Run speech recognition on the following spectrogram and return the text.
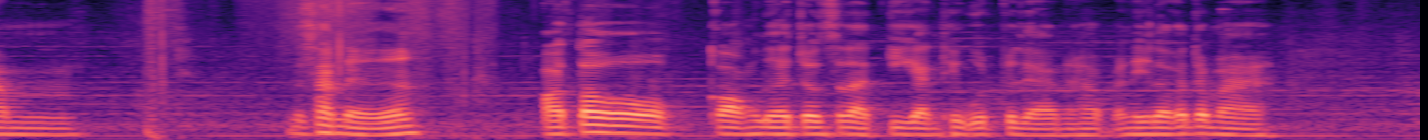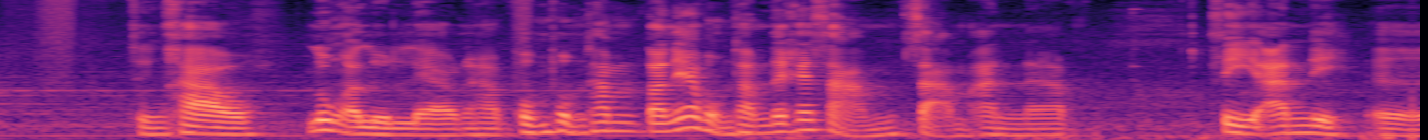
นำเสนอออโต้กองเรือจนสลัดกีกันเทวุฒไปแล้วนะครับ อันนี้เราก็จะมาถึงข่าวรุ่งอรุณแล้วนะครับ ผมผมทำตอนนี้ผมทำได้แค่สามสามอันนะครับสี่อันดิเออ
